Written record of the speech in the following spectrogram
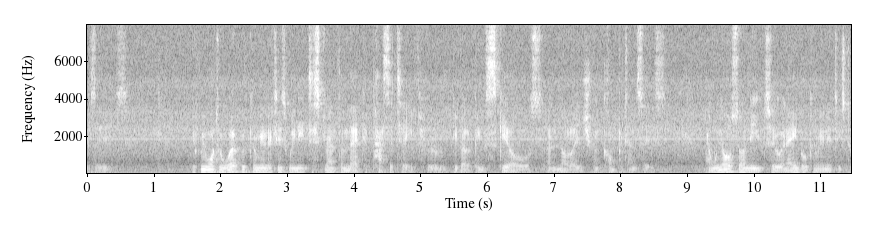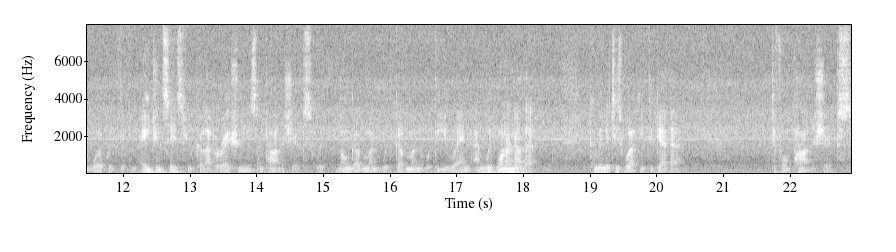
disease. If we want to work with communities, we need to strengthen their capacity through developing skills and knowledge and competencies. And we also need to enable communities to work with different agencies through collaborations and partnerships with non-government, with government, with the UN, and with one another. Communities working together to form partnerships.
